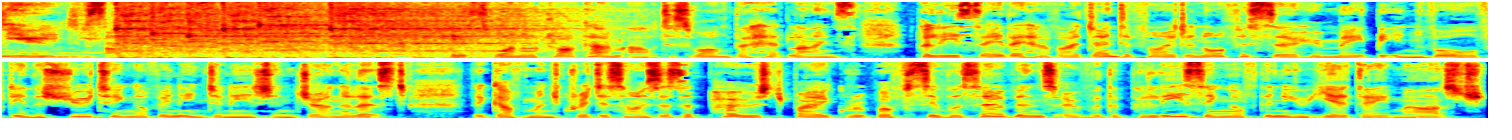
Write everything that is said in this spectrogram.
News. It's one o'clock. I'm Altis Wong. The headlines. Police say they have identified an officer who may be involved in the shooting of an Indonesian journalist. The government criticizes a post by a group of civil servants over the policing of the New Year Day march.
